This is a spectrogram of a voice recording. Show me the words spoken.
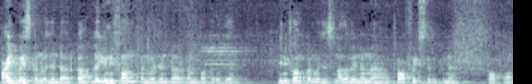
பாயிண்ட் வைஸ் கன்வர்ஜெண்ட்டாக இருக்கா? இல்லை யூனிஃபார்ம் கன்வர்ஜெண்ட்டாக இருக்கான்னு பார்க்குறது. யூனிஃபார்ம் கன்வர்ஜன்ஸ்னால் அதில் என்னென்ன ப்ராஃபிட்ஸ் இருக்குன்னு பார்ப்போம்.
